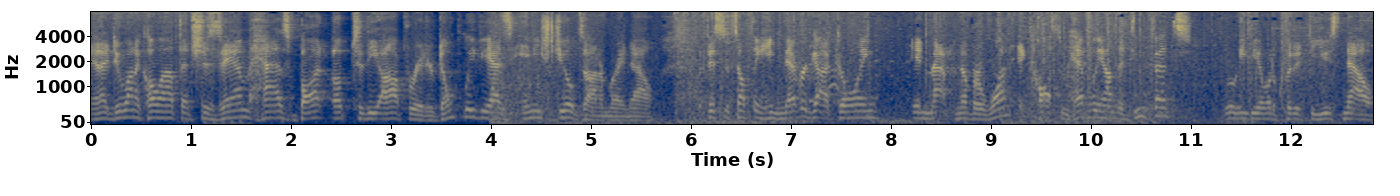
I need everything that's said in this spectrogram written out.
And I do want to call out that ShahZaM has bought up to the operator. Don't believe he has any shields on him right now. But this is something he never got going in map number one. It cost him heavily on the defense. Will he be able to put it to use now?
